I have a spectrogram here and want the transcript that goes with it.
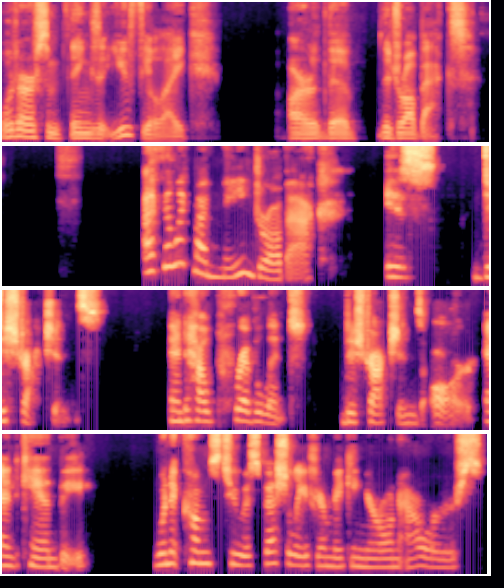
what are some things that you feel like are the the drawbacks? I feel like my main drawback is distractions and how prevalent distractions are and can be. When it comes to, especially if you're making your own hours,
